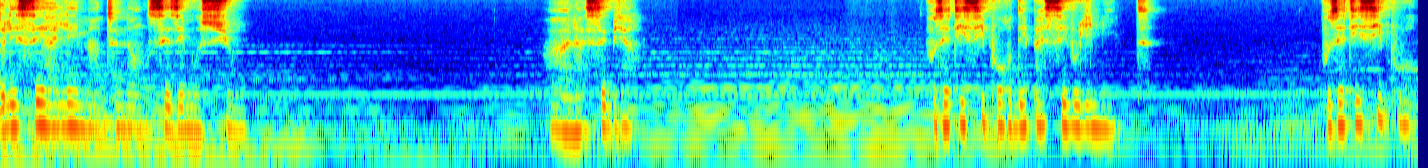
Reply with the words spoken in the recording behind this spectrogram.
de laisser aller maintenant ces émotions. Voilà, c'est bien. Vous êtes ici pour dépasser vos limites. Vous êtes ici pour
